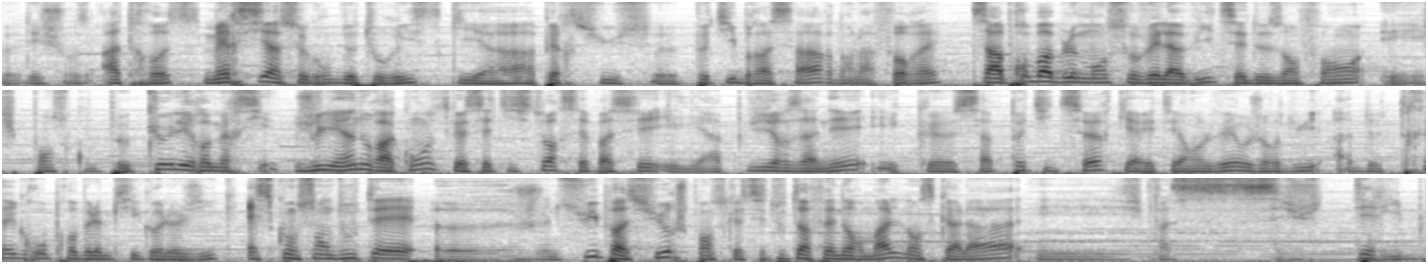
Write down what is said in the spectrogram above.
euh, des choses atroces. Merci à ce groupe de touristes qui a aperçu ce petit brassard la forêt. Ça a probablement sauvé la vie de ces deux enfants et je pense qu'on peut que les remercier. Julien nous raconte que cette histoire s'est passée il y a plusieurs années et que sa petite sœur qui a été enlevée aujourd'hui a de très gros problèmes psychologiques. Est-ce qu'on s'en doutait? Euh, Je ne suis pas sûr, je pense que c'est tout à fait normal dans ce cas-là et enfin, c'est juste terrible.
